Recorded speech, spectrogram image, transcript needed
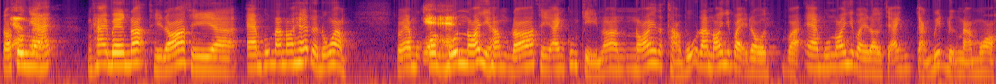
Đó tôi nghe hai bên đó thì đó thì à, em cũng đã nói hết rồi đúng không rồi em con muốn nói gì không? Đó thì anh cũng chỉ nó nói thảo vũ đã nói như vậy rồi và em muốn nói như vậy rồi thì anh chẳng biết được nào mò.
